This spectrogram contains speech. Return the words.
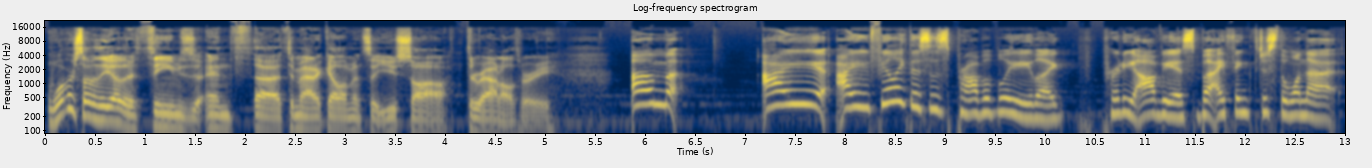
what were some of the other themes and uh, thematic elements that you saw throughout all three? Um, I I feel like this is probably like pretty obvious, but I think just the one that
